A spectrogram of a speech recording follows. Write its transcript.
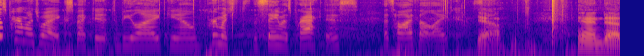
was pretty much what I expected it to be like. You know, pretty much the same as practice. That's how I felt like. Yeah. And uh,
